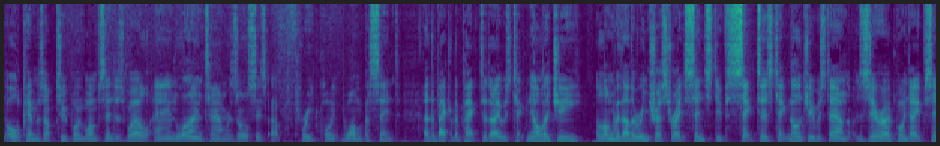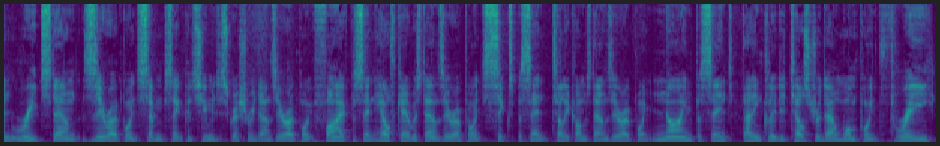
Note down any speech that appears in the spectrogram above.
Allkem was up 2.1% as well, and Liontown Resources up 3.1%. At the back of the pack today was technology, along with other interest rate sensitive sectors. Technology was down 0.8%, REITs down 0.7%, consumer discretionary down 0.5%, healthcare was down 0.6%, telecoms down 0.9%. That included Telstra down 1.3%,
